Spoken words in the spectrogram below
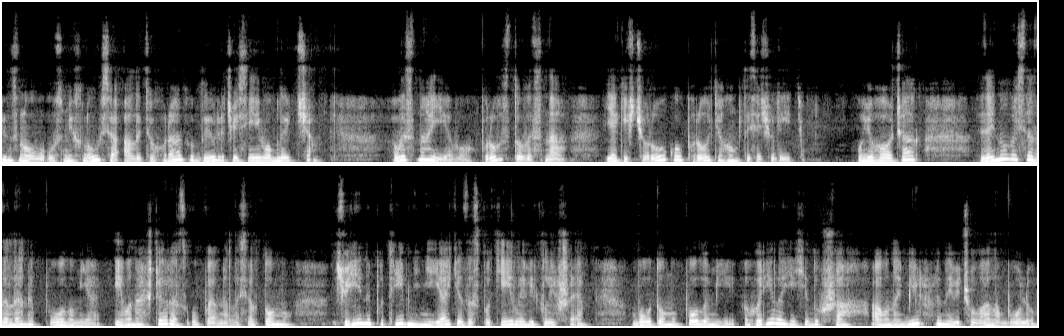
Він знову усміхнувся, але цього разу дивлячись їй в обличчя. Весна Єво, просто весна, як і щороку протягом тисячоліть. У його очах зайнулося зелене полум'я, і вона ще раз упевнилася в тому, що їй не потрібні ніякі заспокійливі кліше, бо у тому полум'ї горіла її душа, а вона більше не відчувала болю.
